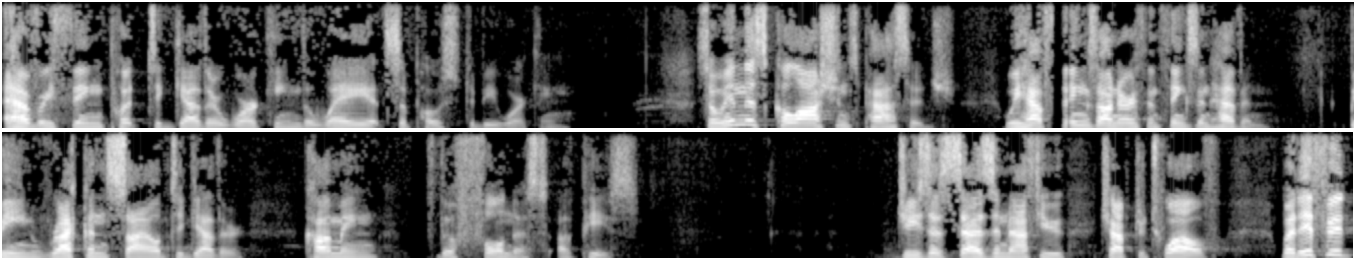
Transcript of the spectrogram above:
Everything put together working the way it's supposed to be working. So, in this Colossians passage, we have things on earth and things in heaven being reconciled together, coming the fullness of peace. Jesus says in Matthew chapter 12, but if it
